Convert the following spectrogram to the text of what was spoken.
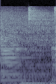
Cuatro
